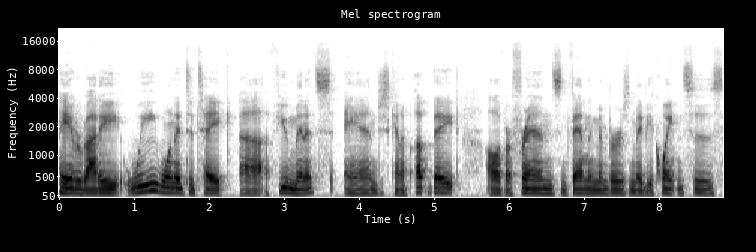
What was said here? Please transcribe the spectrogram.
Hey, everybody. We wanted to take uh, a few minutes and just kind of update all of our friends and family members and maybe acquaintances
